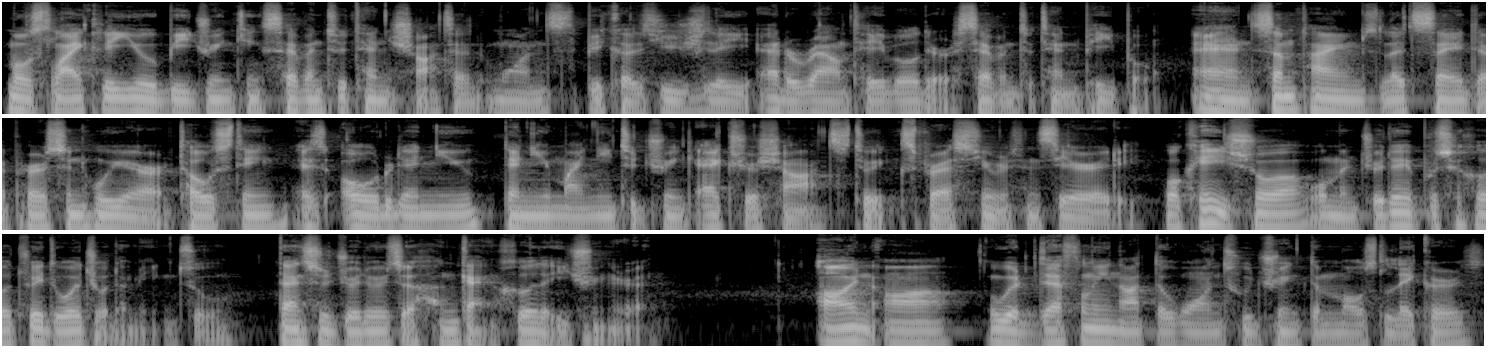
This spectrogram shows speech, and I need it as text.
Most likely, you'll be drinking 7 to 10 shots at once because usually at a round table there are 7 to 10 people. And sometimes, let's say the person who you're toasting is older than you, then you might need to drink extra shots to express your sincerity. 我可以说，我们绝对不是喝最多酒的民族，但是绝对是很敢喝的一群人。 All in all, we are definitely not the ones who drink the most liquors,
